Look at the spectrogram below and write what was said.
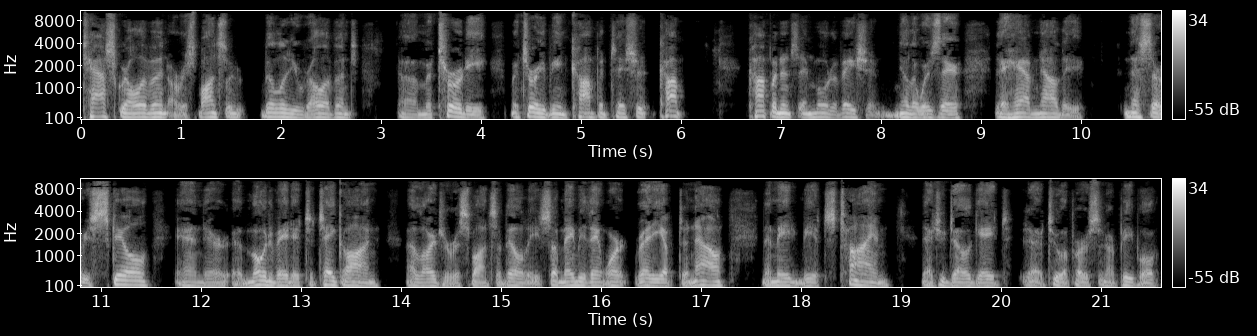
task relevant or responsibility relevant uh, maturity. Maturity being competition, comp, competence and motivation. In other words, they they have now the necessary skill and they're motivated to take on a larger responsibility. So maybe they weren't ready up to now. Then maybe it's time that you delegate uh, to a person or people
